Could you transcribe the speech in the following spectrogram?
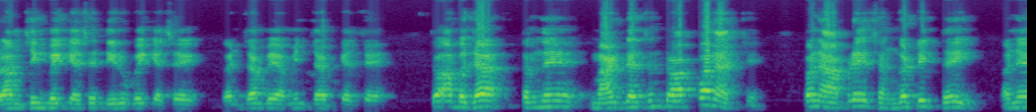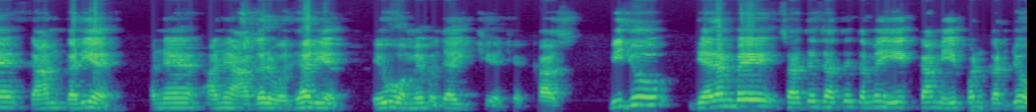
રામસિંહભાઈ કહે છે ધીરુભાઈ કહે છે ઘનશ્યામભાઈ અમીન સાહેબ કહે છે. તો આ બધા તમને માર્ગદર્શન તો આપવાના જ છે. પણ આપણે સંગઠિત થઈ અને કામ કરીએ અને આને આગળ વધારીએ એવું અમે બધા ઈચ્છીએ છીએ, ખાસ. બીજું, જયરામભાઈ સાથે સાથે તમે એક કામ એ પણ કરજો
